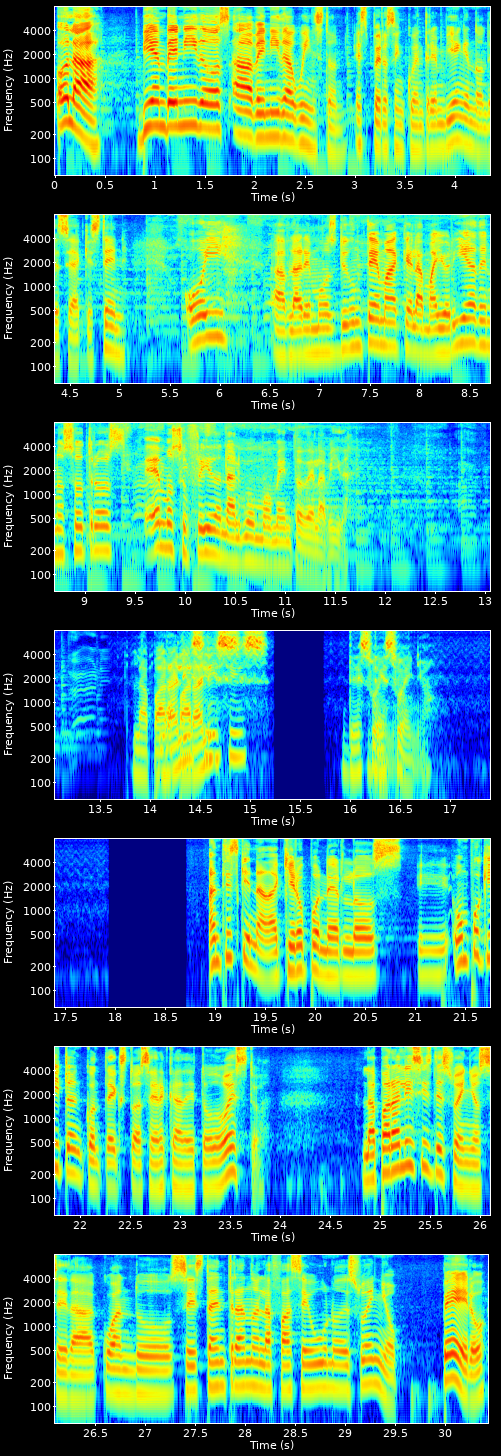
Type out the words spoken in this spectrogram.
Hola, bienvenidos a Avenida Winston. Espero se encuentren bien en donde sea que estén. Hoy hablaremos de un tema que la mayoría de nosotros hemos sufrido en algún momento de la vida. La parálisis, de, sueño. Antes que nada, quiero ponerlos eh, un poquito en contexto acerca de todo esto. La parálisis de sueño se da cuando se está entrando en la fase 1 de sueño, pero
